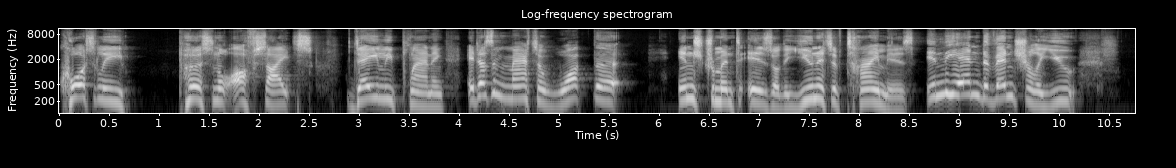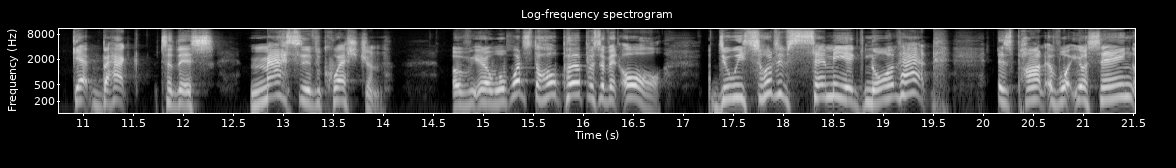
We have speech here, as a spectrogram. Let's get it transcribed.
quarterly personal offsites, daily planning. It doesn't matter what the instrument is or the unit of time is. In the end, eventually, you get back to this massive question of, you know, well, what's the whole purpose of it all? Do we sort of semi ignore that as part of what you're saying?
